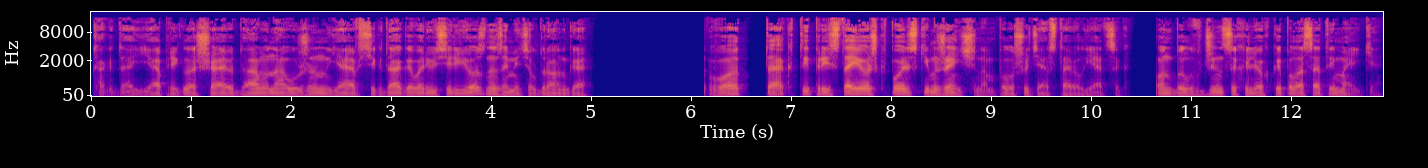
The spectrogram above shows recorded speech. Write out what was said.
Когда я приглашаю даму на ужин, я всегда говорю серьезно», — заметил Дронга. Вот так ты пристаешь к польским женщинам, полушутя вставил Яцек. Он был в джинсах и легкой полосатой майке.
